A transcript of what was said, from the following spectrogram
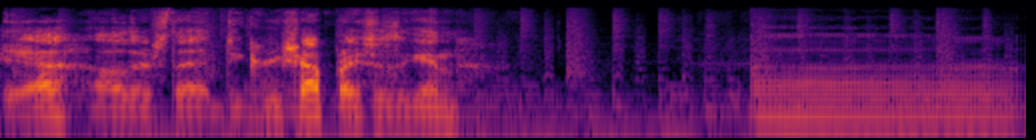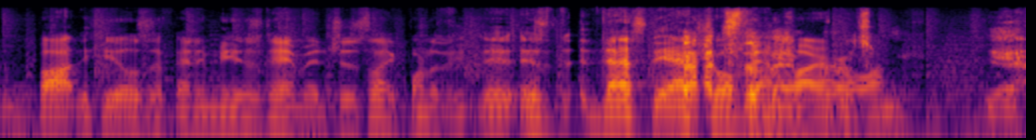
Yeah. Oh, there's that decrease shop prices again. Uh, bot heals if enemy is damaged is like one of the is that's the actual That's the vampire vampires. one. Yeah.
